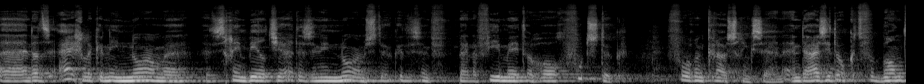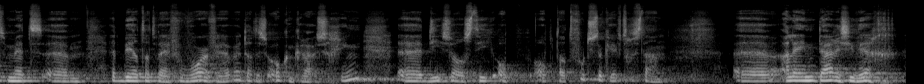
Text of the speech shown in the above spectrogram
Uh, en dat is eigenlijk een enorme, het is geen beeldje, het is een enorm stuk. Het is een bijna vier meter hoog voetstuk voor een kruisigingsscène. En daar zit ook het verband met um, het beeld dat wij verworven hebben. Dat is ook een kruisiging, die, zoals die op, op dat voetstuk heeft gestaan. alleen daar is hij weg.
